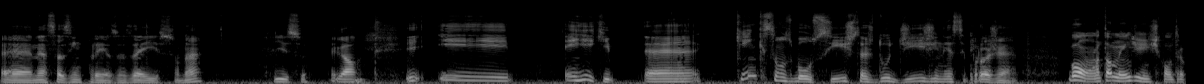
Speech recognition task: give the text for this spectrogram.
é, nessas empresas, é isso, né? Isso. Legal. E, e Henrique, é, quem que são os bolsistas do Digi nesse projeto? Bom, atualmente a gente conta,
